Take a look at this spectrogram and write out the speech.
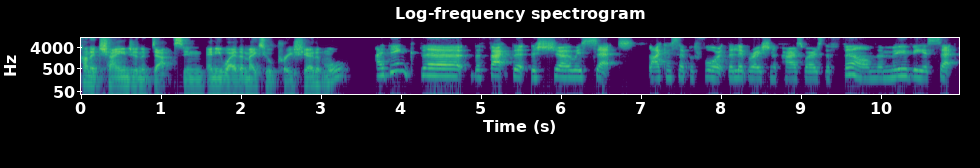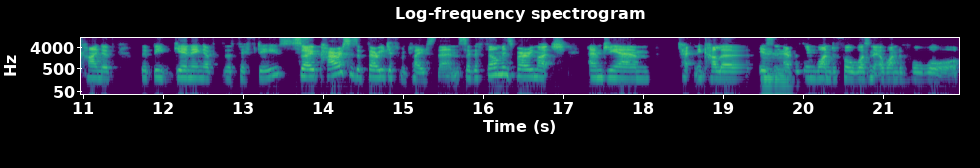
kind of changes and adapts in any way that makes you appreciate it more? I think the the fact that the show is set, like I said before, at the liberation of Paris, whereas the film, the movie is set kind of the beginning of the 50s. So Paris is a very different place then. So the film is very much MGM Technicolor, isn't mm. everything wonderful? Wasn't it a wonderful war?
